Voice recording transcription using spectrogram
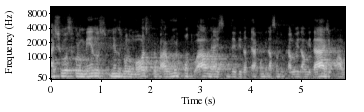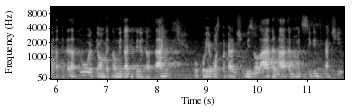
as chuvas foram menos, menos volumosas, foi algo muito pontual, né, isso devido até à combinação do calor e da umidade, com o aumento da temperatura, tem o aumento da umidade no período da tarde, ocorria algumas pancadas de chuva isolada, nada muito significativo.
